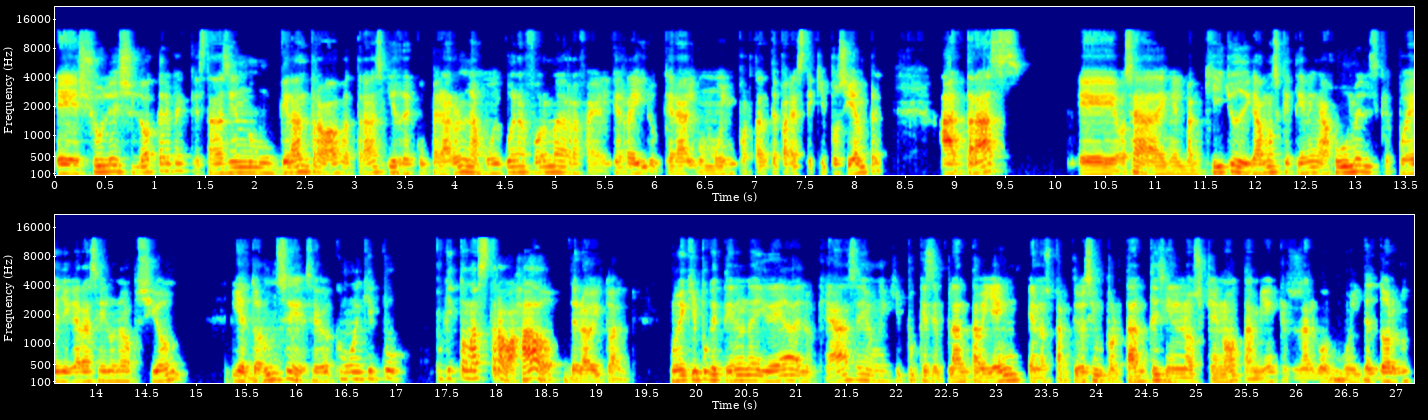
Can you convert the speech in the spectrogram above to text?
Eh, Schule Schlotterbeck, están haciendo un gran trabajo atrás y recuperaron la muy buena forma de Rafael Guerreiro, que era algo muy importante para este equipo siempre. Atrás, eh, o sea, en el banquillo, digamos que tienen a Hummels, que puede llegar a ser una opción, y el Dortmund se, se ve como un equipo un poquito más trabajado de lo habitual. Un equipo que tiene una idea de lo que hace, un equipo que se planta bien en los partidos importantes y en los que no también, que eso es algo muy del Dortmund.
